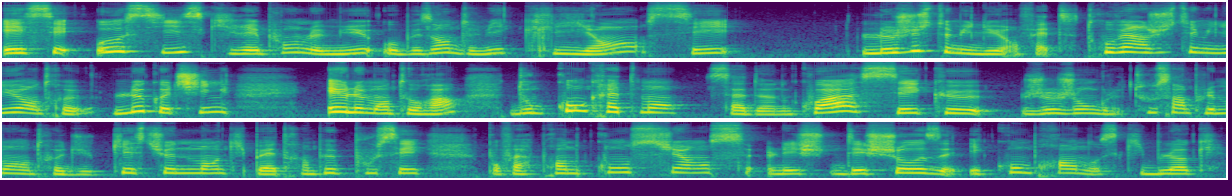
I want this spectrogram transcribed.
et c'est aussi ce qui répond le mieux aux besoins de mes clients. C'est le juste milieu en fait. Trouver un juste milieu entre le coaching et le mentorat. Donc concrètement, ça donne quoi? C'est que je jongle tout simplement entre du questionnement qui peut être un peu poussé pour faire prendre conscience des choses et comprendre ce qui bloque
